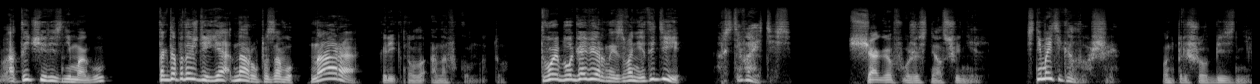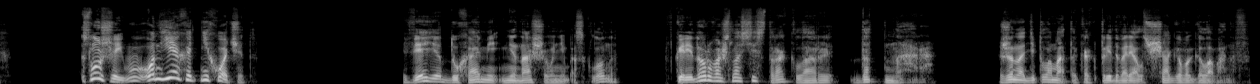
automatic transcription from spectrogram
а ты через не могу. Тогда подожди, я Нару позову. Нара! — крикнула она в комнату. — Твой благоверный звонит, иди. Раздевайтесь. Щагов уже снял шинель. — Снимайте галоши. Он пришел без них. — Слушай, он ехать не хочет. Вея духами не нашего небосклона, в коридор вошла сестра Клары Датнара, жена дипломата, как предварял Щагова Голованов.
